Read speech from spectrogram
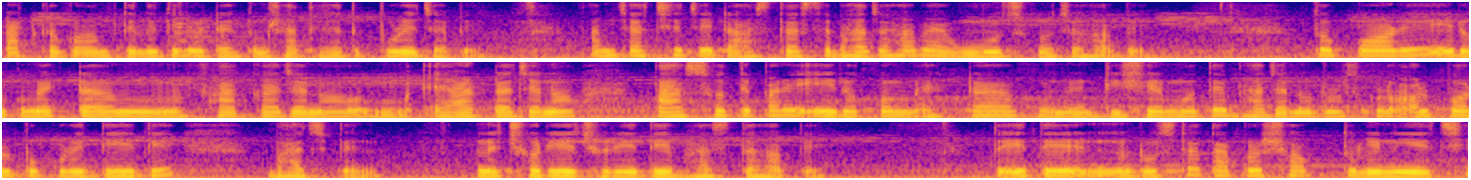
টাটকা গরম তেলে দিলে ওটা একদম সাথে সাথে পুড়ে যাবে। আমি চাচ্ছি যে এটা আস্তে আস্তে ভাজা হবে এবং মুচমুচে হবে। তো পরে এরকম একটা ফাঁকা যেন এয়ারটা যেন পাস হতে পারে, এইরকম একটা ডিশের মধ্যে ভাজা নুডলসগুলো অল্প অল্প করে দিয়ে দিয়ে ভাজবেন। মানে ছড়িয়ে ছড়িয়ে দিয়ে ভাজতে হবে। তো এতে নুডলসটা তারপর সব তুলে নিয়েছি।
